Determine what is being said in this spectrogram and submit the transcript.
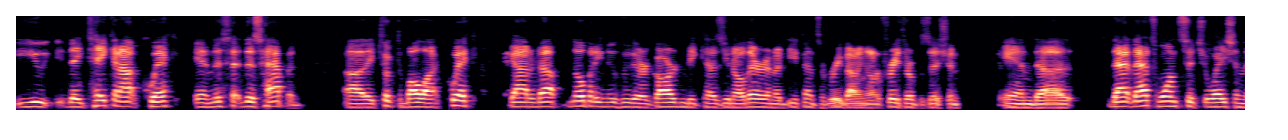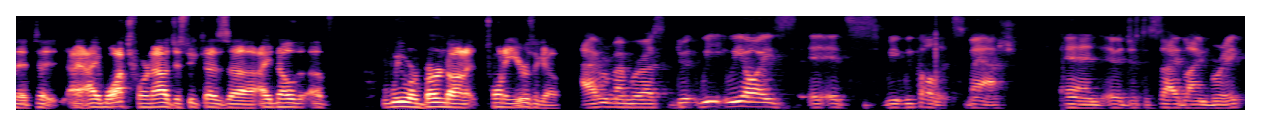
you they take it out quick and this this happened. Uh, they took the ball out quick got it up. Nobody knew who they're guarding because you know they're in a defensive rebounding on a free throw position. And uh, that that's one situation that uh, I, I, watch for now just because uh, I know of we were burned on it 20 years ago. I remember us do we we always it's we we called it smash. And it was just a sideline break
